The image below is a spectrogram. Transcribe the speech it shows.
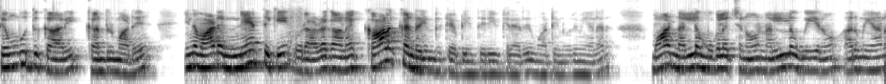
செம்பூத்துக்காரி கன்று மாடு. இந்த மாடு நேற்றுக்கு ஒரு அழகான காலக்கன்று இருக்குது அப்படின்னு தெரிவிக்கிறாரு மாட்டின் உரிமையாளர். மாடு நல்ல முகலட்சணம் நல்ல உயரம் அருமையான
